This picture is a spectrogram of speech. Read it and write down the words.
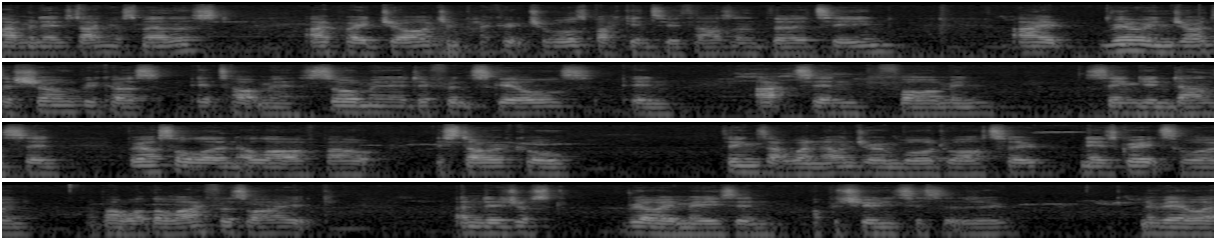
Hi, my name is Daniel Smethurst. I played George in Pack Troubles back in 2013. I really enjoyed the show because it taught me so many different skills in acting, performing, singing, dancing. We also learned a lot about historical things that went on during World War II and it's great to learn about what the life was like and they're just really amazing opportunities to do. And I really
